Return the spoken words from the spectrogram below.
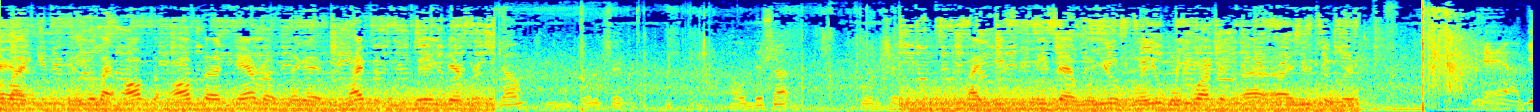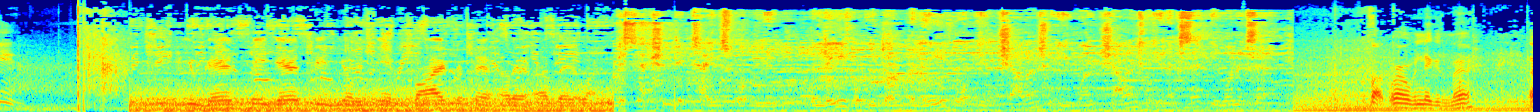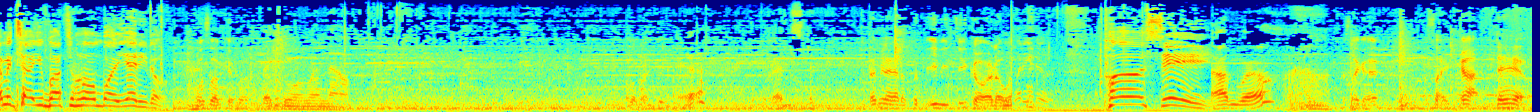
was like, when he was like off the off the camera, nigga, life is completely different. Go. You're gonna pull the trigger. Hold this up. Pull the trigger. Like he, he said, when you when you when you watching uh, uh, YouTuber, Yeah, again. you guarantee guarantee you're only seeing five percent of their of their life. Perception dictates what you believe, what you don't believe, what you challenge, what you won't challenge, what you accept, you won't accept. Fuck wrong with niggas, man. Let me tell you about your homeboy Yeti though. What's up, kid? Bet you won't run down. Yeah. Register. That mean I gotta put the EBT card on. What do you do? Pussy. I'm well. It's like a. It's like God damn.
